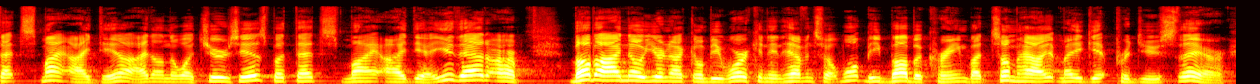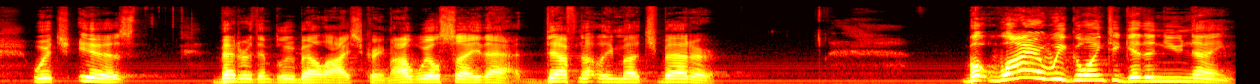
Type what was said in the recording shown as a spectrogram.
that's my idea. I don't know what yours is, but that's my idea. Either that or, Bubba, I know you're not going to be working in heaven, so it won't be Bubba cream, but somehow it may get produced there, which is better than Blue Bell ice cream. I will say that. Definitely much better. But why are we going to get a new name?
